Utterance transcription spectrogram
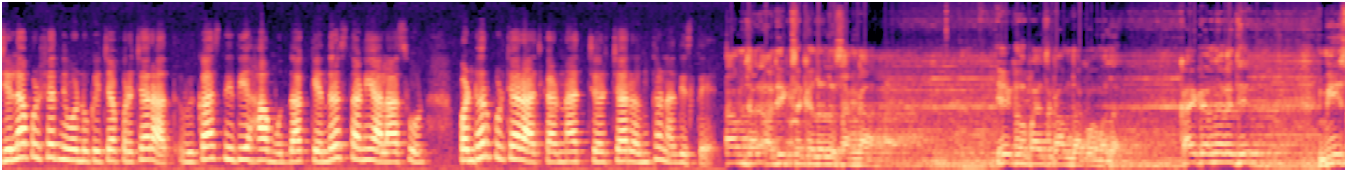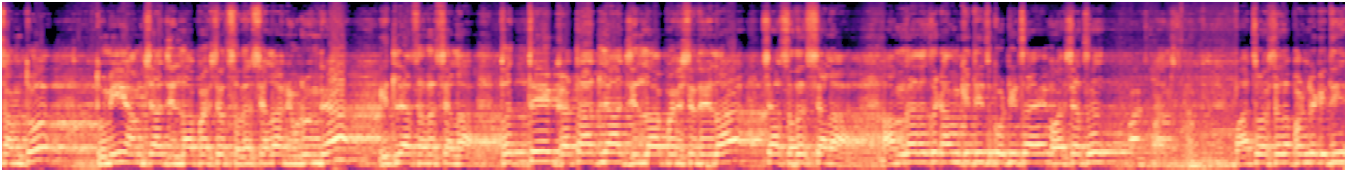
जिल्हा परिषद निवडणुकीच्या प्रचारात विकास निधी हा मुद्दा केंद्रस्थानी आला असून पंढरपूरच्या राजकारणात चर्चा रंगताना दिसते. काम अधिकचं केलेलं सांगा. एक रुपयाचं काम दाखवा मला. काय करणार आहे ते? मी सांगतो तुम्ही आमच्या जिल्हा परिषद सदस्याला निवडून द्या इथल्या सदस्याला. प्रत्येक गटातल्या जिल्हा परिषदेला च्या सदस्याला. आमदाराचं काम किती? कोटीचं आहे वर्षाचं. पाच वर्षाचा फंड किती?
